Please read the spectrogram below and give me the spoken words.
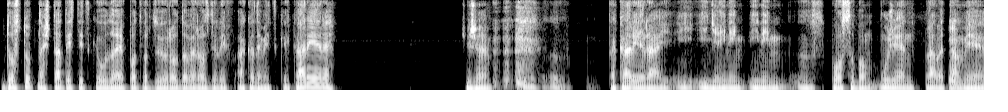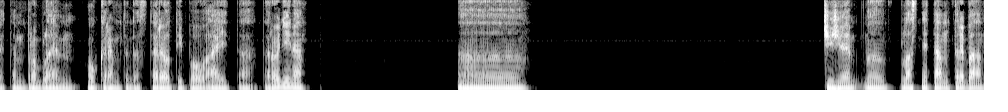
Dostupné štatistické údaje potvrdzujú rodové rozdiely v akademickej kariére. Čiže e, tá kariéra ide iným, iným spôsobom u žien. Práve tam je ten problém, okrem teda stereotypov, aj tá, tá rodina. E, čiže e, vlastne tam treba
